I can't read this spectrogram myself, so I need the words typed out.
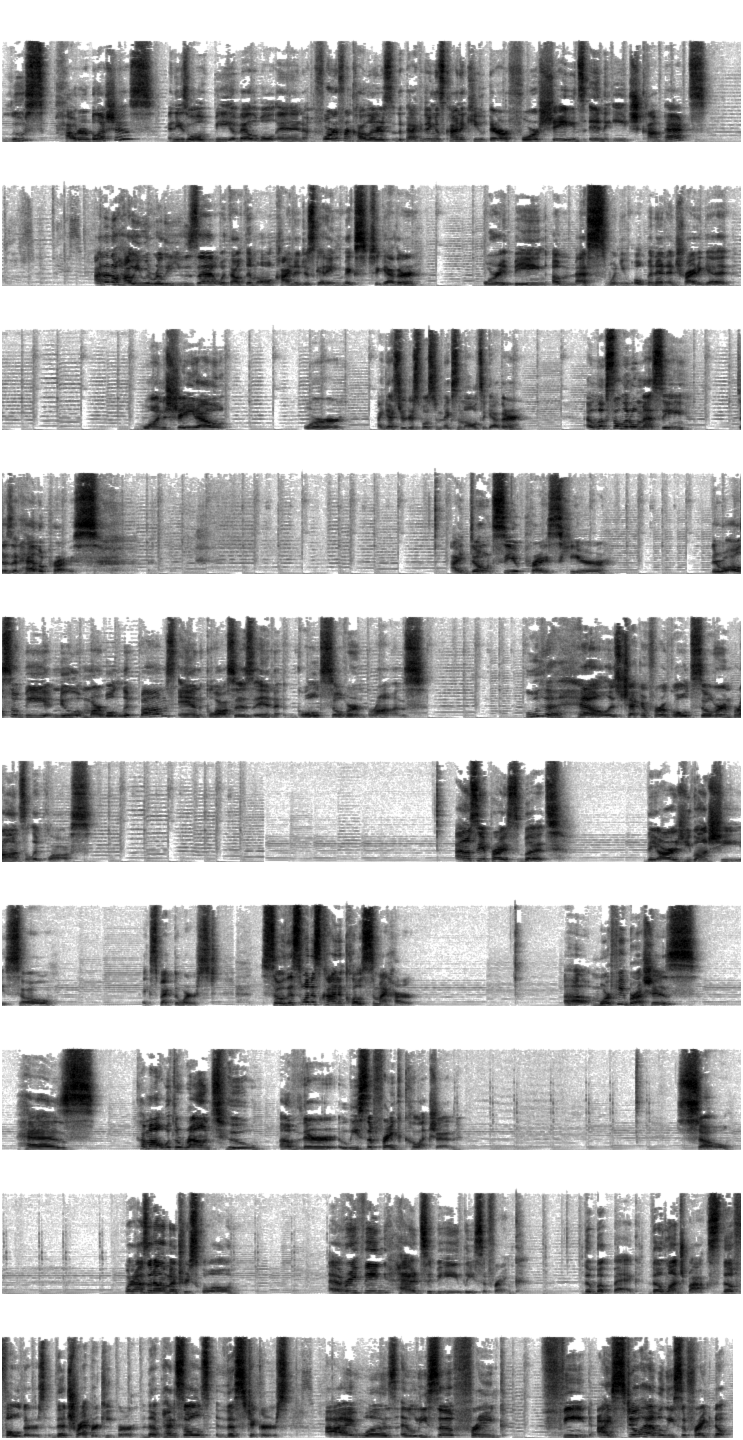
loose powder blushes and these will be available in four different colors. The packaging is kind of cute. There are four shades in each compact. I don't know how you would really use that without them all kind of just getting mixed together or it being a mess when you open it and try to get one shade out or I guess you're just supposed to mix them all together. It looks a little messy. Does it have a price? I don't see a price here. There will also be new marble lip balms and glosses in gold, silver, and bronze. Who the hell is checking for a gold, silver, and bronze lip gloss? I don't see a price, but they are Givenchy, so expect the worst. So this one is kind of close to my heart. Uh, Morphe Brushes has come out with a round two of their Lisa Frank collection. So, when I was in elementary school, everything had to be Lisa Frank. The book bag, the lunchbox, the folders, the trapper keeper, the pencils, the stickers. I was a Lisa Frank fiend. I still have a Lisa Frank, no,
